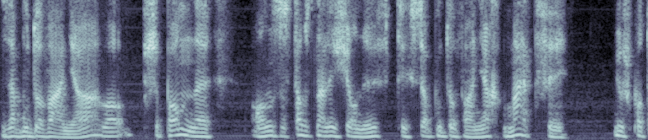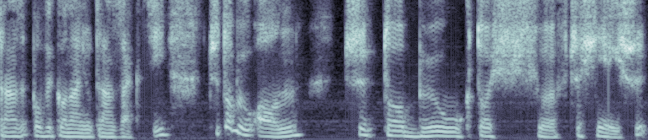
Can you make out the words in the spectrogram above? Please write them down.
zabudowania, bo przypomnę, on został znaleziony w tych zabudowaniach martwy już po, trans- po wykonaniu transakcji. Czy to był on, czy to był ktoś wcześniejszy?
